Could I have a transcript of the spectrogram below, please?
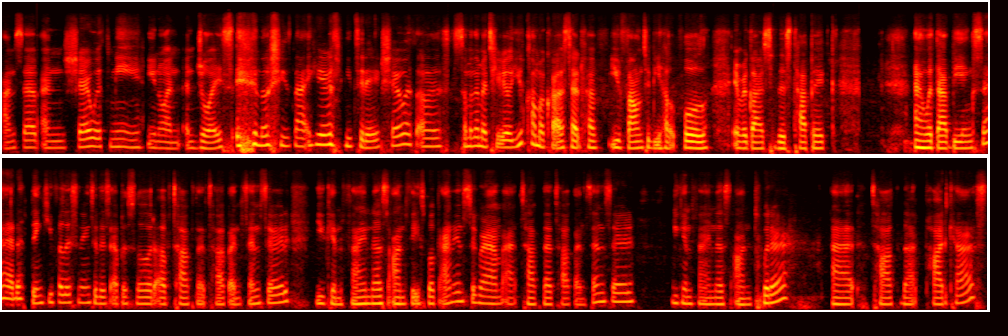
concept, and share with me, you know, and, and Joyce, even though she's not here with me today, share with us some of the material you come across that have you found to be helpful in regards to this topic. And with that being said, thank you for listening to this episode of Talk That Talk Uncensored. You can find us on Facebook and Instagram at Talk That Talk Uncensored. You can find us on Twitter at Talk That Podcast.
